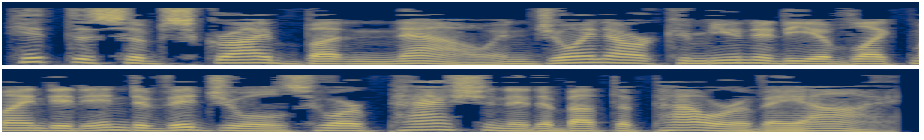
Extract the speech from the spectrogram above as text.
Hit the subscribe button now and join our community of like-minded individuals who are passionate about the power of AI.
